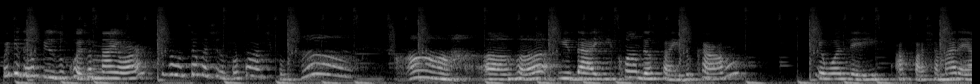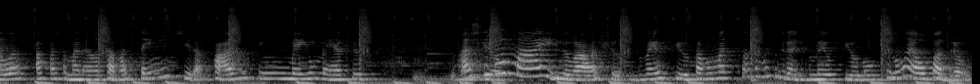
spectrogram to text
Porque daí eu fiz o coisa maior, o que aconteceu? Eu bati no protótipo. Ah, Aham, e daí quando eu saí do carro, eu olhei a faixa amarela. A faixa amarela tava sem mentira, quase assim um meio metro Acho que meio-fio. não mais, eu acho, do meio fio. Tava uma distância muito grande do meio fio, no, que não é o padrão.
